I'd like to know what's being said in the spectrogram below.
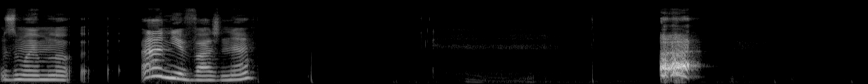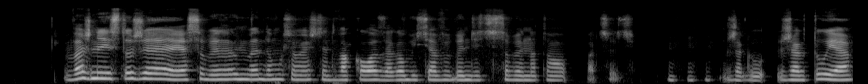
z moją. A nieważne. Ważne jest to, że ja sobie będę musiał jeszcze dwa koła zarobić, a wy będziecie sobie na to patrzeć. Żartu- Żartuję.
